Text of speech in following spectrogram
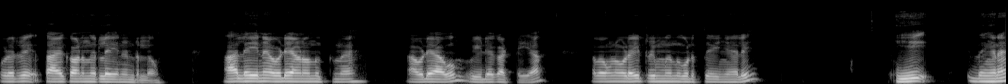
ഇവിടെ ഒരു താഴെ കാണുന്നൊരു ലൈൻ ഉണ്ടല്ലോ. ആ ലൈൻ എവിടെയാണോ നിൽക്കുന്നത് അവിടെ ആവും വീഡിയോ കട്ട് ചെയ്യുക അപ്പോൾ നമ്മളിവിടെ ഈ ട്രിം എന്ന് കൊടുത്തു കഴിഞ്ഞാൽ ഈ ഇതിങ്ങനെ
